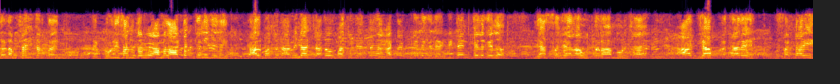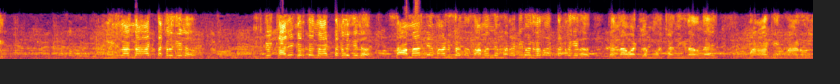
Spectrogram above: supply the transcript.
दडपशाही करतायत ते पोलिसांतर्फे आम्हाला अटक केली गेली. कालपासून अविनाश जाधवपासून यांच्या अटक केले गेले डिटेन केलं गेलं. या सगळ्याला उत्तर हा मोर्चा आहे. आज ज्या प्रकारे सकाळी महिलांना आत टाकलं गेलं इकडे कार्यकर्त्यांना आत टाकलं गेलं सामान्य माणसांना सामान्य मराठी माणसाला आत टाकलं गेलं त्यांना वाटलं मोर्चा निघणार नाही. मराठी माणूस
